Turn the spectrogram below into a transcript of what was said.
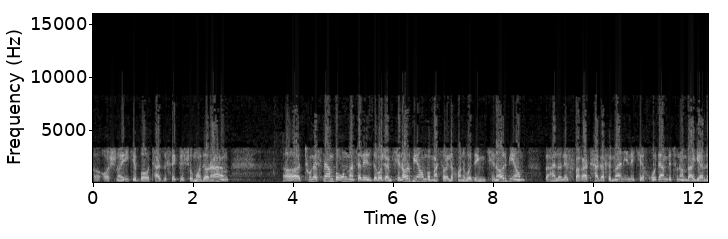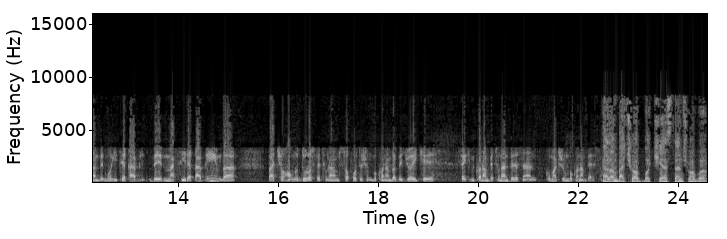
آشنایی که با طرز فکر شما دارم تونستم با اون مسئله ازدواجم کنار بیام با مسائل خانواده کنار بیام و الان فقط هدف من اینه که خودم بتونم برگردم به محیط قبلی به مسیر قبلیم و بچه هام رو درست بتونم ساپورتشون بکنم و به جایی که فکر می‌کنم بتونن برسن کمکشون بکنم برسن. الان بچه ها با کی هستن؟ شما با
